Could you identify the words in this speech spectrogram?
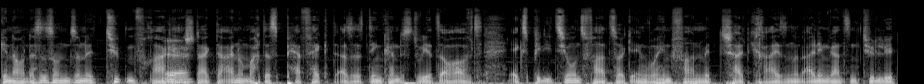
genau, das ist so, ein- so eine Typenfrage. Ja. Er steigt da ein und macht das perfekt. Also das Ding könntest du jetzt auch als Expeditionsfahrzeug irgendwo hinfahren mit Schaltkreisen und all dem ganzen Tüdelüt.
